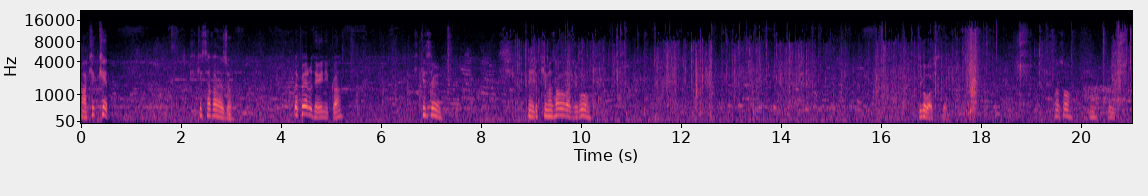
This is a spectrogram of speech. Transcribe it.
아 키캣 키캣 사가야죠 빼빼로 되니까 키캣을 그냥 이렇게만 사와가지고 이거 맛있어. 사서 어, 좀 끝.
